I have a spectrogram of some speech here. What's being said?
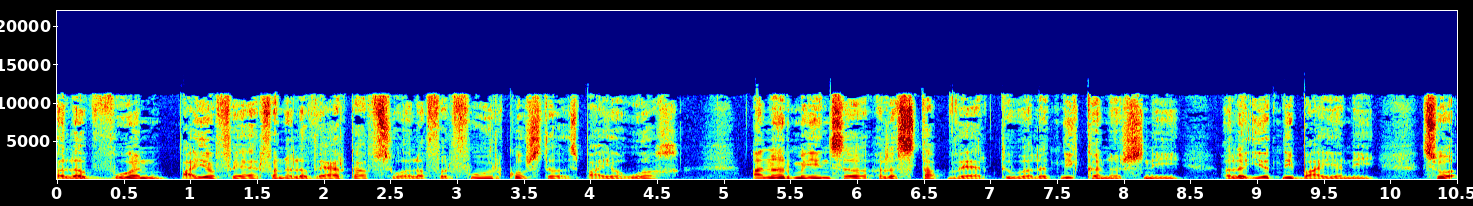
Hulle woon baie ver van hulle werk af, so hulle vervoerkoste is baie hoog. Ander mense, hulle stap werk toe, hulle het nie kinders nie, hulle eet nie baie nie. So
